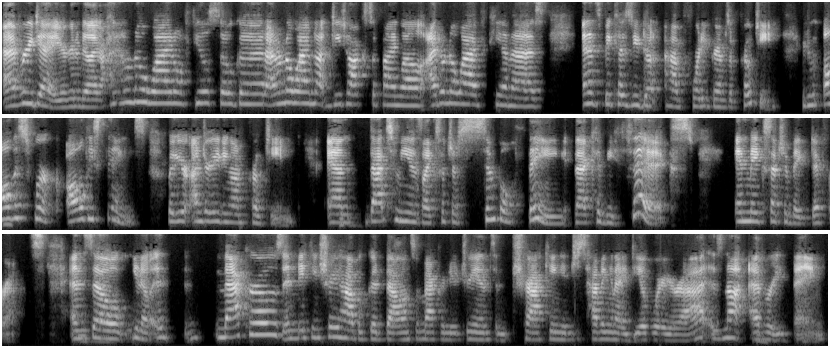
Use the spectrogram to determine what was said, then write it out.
every day, you're going to be like, I don't know why I don't feel so good. I don't know why I'm not detoxifying well. I don't know why I have PMS. And it's because you don't have 40 grams of protein. You're doing all this work, all these things, but you're under eating on protein. And that to me is like such a simple thing that could be fixed and make such a big difference. And so, you know, it, macros and making sure you have a good balance of macronutrients and tracking and just having an idea of where you're at is not everything,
